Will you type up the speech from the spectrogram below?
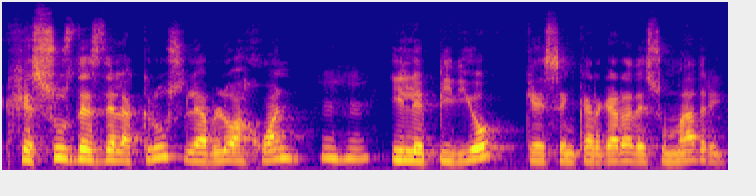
Jesús desde la cruz le habló a Juan y le pidió que se encargara de su madre.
